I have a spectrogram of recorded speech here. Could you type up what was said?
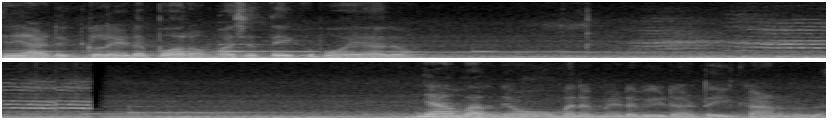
ഇനി അടുക്കളയുടെ പുറം വശത്തേക്ക് പോയാലോ? ഞാൻ പറഞ്ഞ ഓമനമ്മയുടെ വീടാട്ടോ ഈ കാണുന്നത്.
